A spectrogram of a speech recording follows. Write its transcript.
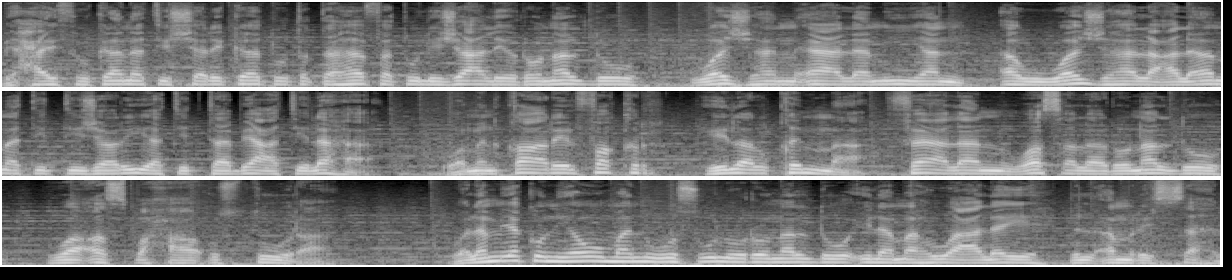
بحيث كانت الشركات تتهافت لجعل رونالدو وجها اعلاميا أو وجه العلامة التجارية التابعة لها. ومن قعر الفقر إلى القمة فعلا وصل رونالدو وأصبح أسطورة. ولم يكن يوما وصول رونالدو إلى ما هو عليه بالأمر السهل.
